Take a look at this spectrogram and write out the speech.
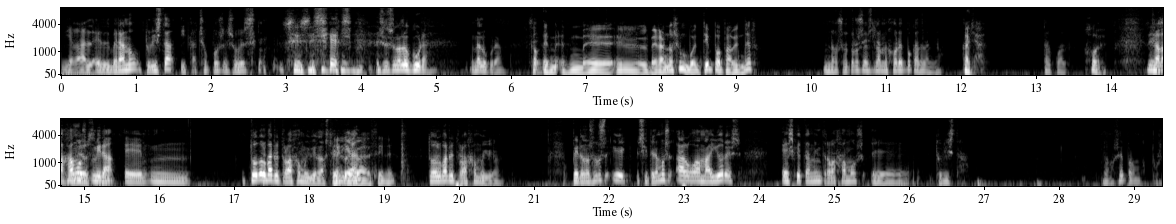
llega el, el verano, turista y cachopos, eso es, Sí, sí, sí. es- eso es una locura, una locura. sí. Em, em, eh, el verano es un buen tiempo para vender. Nosotros es la mejor época del año. Calla. tal cual. Joder, Trabajamos, mira, eh, mm, todo el barrio trabaja muy bien la ¿quién lo hostelería. iba a decir? Todo el barrio trabaja muy bien. Pero nosotros, eh, si tenemos algo a mayores, es que también trabajamos eh, turista. No sé, por, por-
